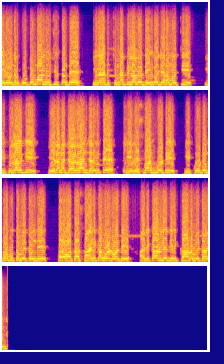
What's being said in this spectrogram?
ఐదు వందల కుటుంబాలు నివసిస్తుంటే ఇలాంటి చిన్న పిల్లలు డెంగ్యూ జ్వరం వచ్చి ఈ పిల్లలకి ఏదైనా జరగడం జరిగితే ఈ రెస్పాన్సిబిలిటీ ఈ కూటమి ప్రభుత్వం అయితే ఉంది. తర్వాత స్థానికంగా ఉన్నటువంటి అధికారులే దీనికి కారణమవుతారని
